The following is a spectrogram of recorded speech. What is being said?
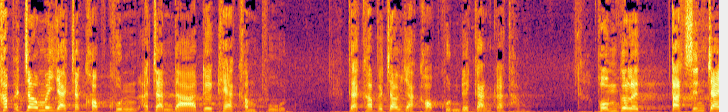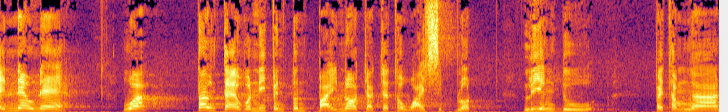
ข้าพเจ้าไม่อยากจะขอบคุณอาจารย์ดาด้วยแค่คำพูด แต่ข้าพเจ้าอยากขอบคุณด้วยการกระทำผมก็เลยตัดสินใจแน่วแน่ว่าตั้งแต่วันนี้เป็นต้นไปนอกจากจะถวายสิบรถเลี้ยงดู ทำงาน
